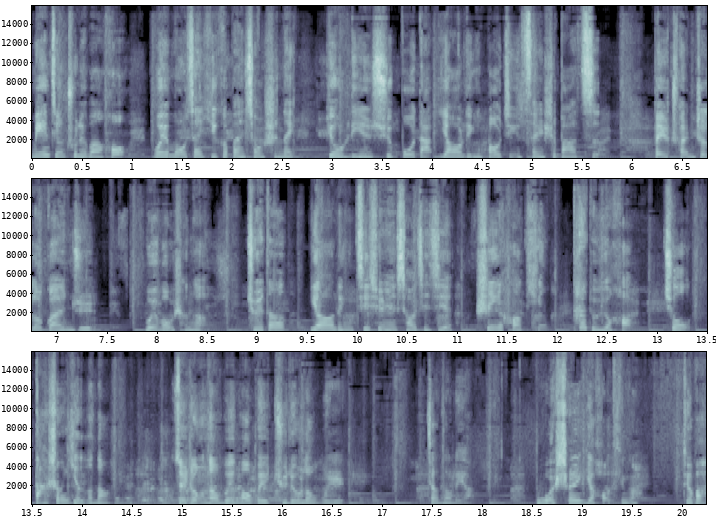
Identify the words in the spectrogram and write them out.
民警处理完后，韦某在一个半小时内又连续拨打幺幺零报警三十八次，被传至了公安局。韦某称啊，觉得幺幺零接线员小姐姐声音好听，态度又好，就打上瘾了呢。最终呢，韦某被拘留了五日。讲道理啊，我声音也好听啊，对吧？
